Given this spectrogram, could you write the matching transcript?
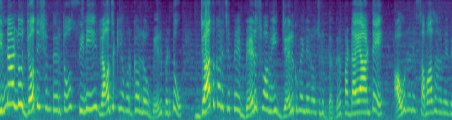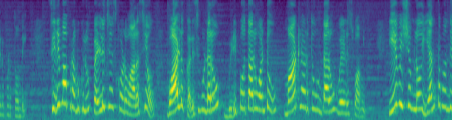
ఇన్నాళ్ళు జ్యోతిష్యం పేరుతో సినీ రాజకీయ వర్గాల్లో వేలు పెడుతూ జాతకాలు చెప్పే వేణుస్వామి జైలుకు వెళ్ళే రోజులు దగ్గర పడ్డాయా అంటే అవుననే సమాధానమే వినపడుతోంది. సినిమా ప్రముఖులు పెళ్ళి చేసుకోవడం ఆలస్యం వాళ్ళు కలిసి ఉండరు విడిపోతారు అంటూ మాట్లాడుతూ ఉంటారు వేణుస్వామి. ఈ విషయంలో ఎంతమంది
